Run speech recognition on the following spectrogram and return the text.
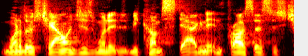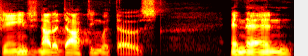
one of those challenges when it becomes stagnant and processes change, not adopting with those. And then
